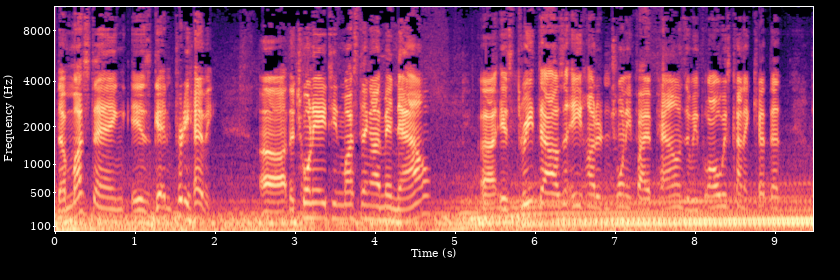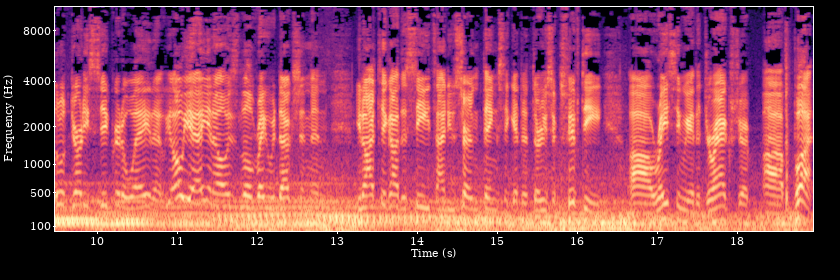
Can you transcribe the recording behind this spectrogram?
the Mustang is getting pretty heavy. Uh, the 2018 Mustang I'm in now uh, is 3,825 pounds, and we've always kind of kept that little dirty secret away that we, oh yeah, you know, it's a little rate reduction, and you know, I take out the seats, I do certain things to get to 3650 uh, racing weight, the drag strip, uh, but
